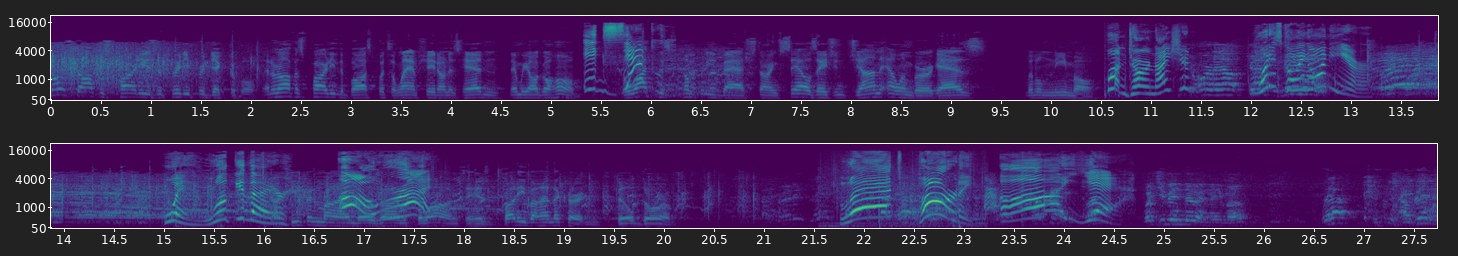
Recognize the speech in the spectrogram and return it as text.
Most office parties are pretty predictable. At an office party, the boss puts a lampshade on his head, and then we all go home. Exactly. Watch this company bash starring sales agent John Ellenberg as Little Nemo. What in tarnation? What is going on here? Well, looky Now there. keep in mind, All those arms right. belong to his buddy behind the curtain, Bill Durham. Let's party! Oh, yeah. What you been doing, Nemo? Well, I've been.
